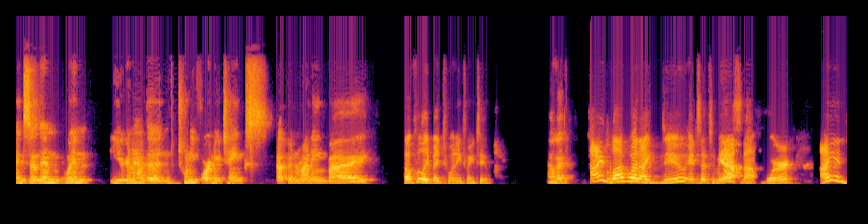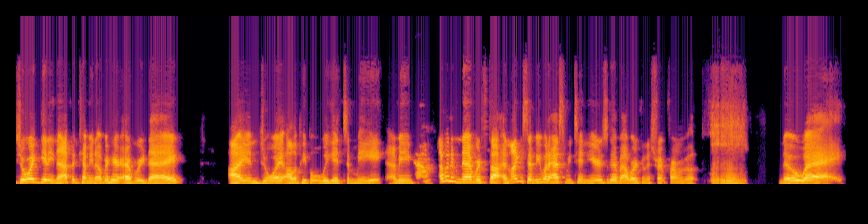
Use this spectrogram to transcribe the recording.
And so then when you're going to have the 24 new tanks up and running by, Hopefully by 2022. okay. I love what I do, and so to me, Yeah. it's not work. I enjoy getting up and coming over here every day. I enjoy all the people we get to meet. I mean, Yeah. I would have never thought, and like I said, if you would have asked me 10 years ago about working a shrimp farm, I'd be like, no way.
